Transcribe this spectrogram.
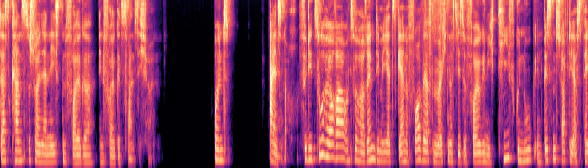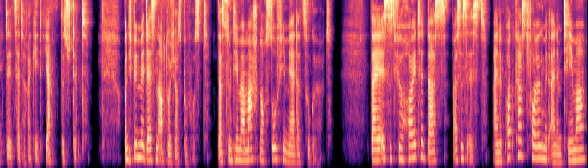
das kannst du schon in der nächsten Folge, in Folge 20 hören. Und eins noch, für die Zuhörer und Zuhörerinnen, die mir jetzt gerne vorwerfen möchten, dass diese Folge nicht tief genug in wissenschaftliche Aspekte etc. geht. Ja, das stimmt. Und ich bin mir dessen auch durchaus bewusst, dass zum Thema Macht noch so viel mehr dazugehört. Daher ist es für heute das, was es ist. Eine Podcast-Folge mit einem Thema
